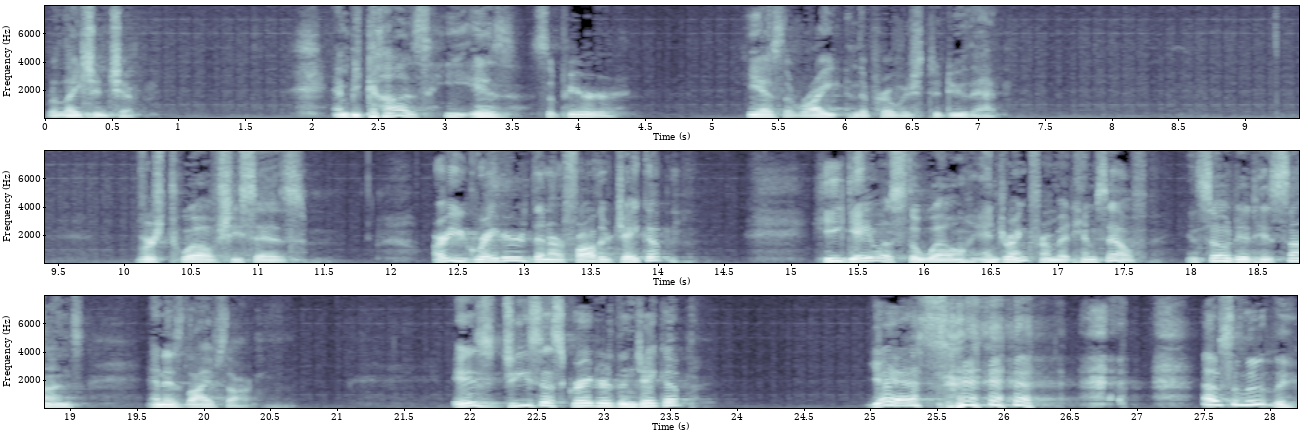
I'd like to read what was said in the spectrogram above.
relationship. And because he is superior, he has the right and the privilege to do that. Verse 12, she says, Are you greater than our father Jacob? He gave us the well and drank from it himself, and so did his sons and his livestock. Is Jesus greater than Jacob? Yes. Absolutely.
